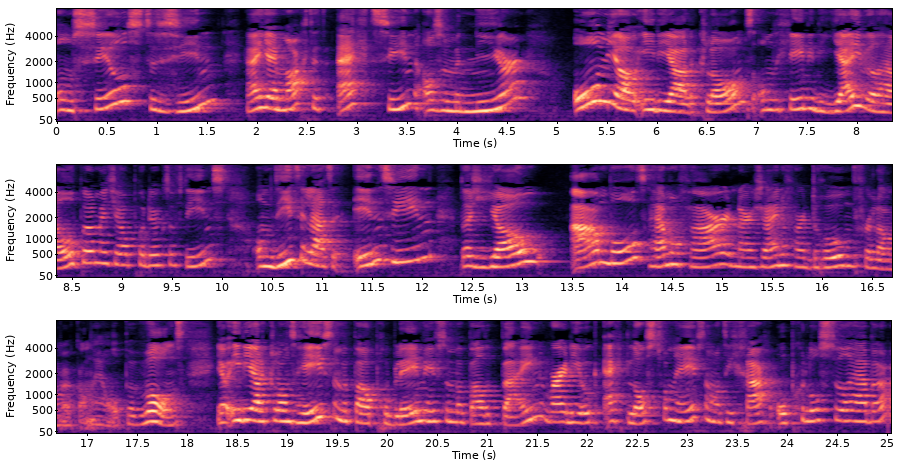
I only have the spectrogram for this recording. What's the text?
om sales te zien. Jij mag dit echt zien als een manier om jouw ideale klant, om degene die jij wil helpen met jouw product of dienst, om die te laten inzien dat jouw aanbod hem of haar naar zijn of haar droom verlangen kan helpen. Want jouw ideale klant heeft een bepaald probleem, heeft een bepaalde pijn, waar die ook echt last van heeft en wat hij graag opgelost wil hebben.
